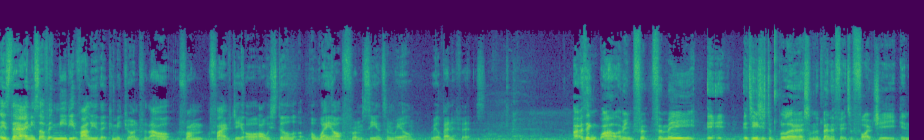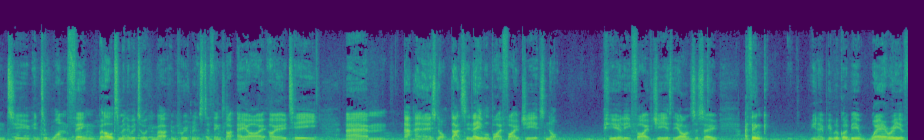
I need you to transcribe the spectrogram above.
is there any sort of immediate value that can be drawn for that, or from five G, or are we still a way off from seeing some real real benefits? I think, well, I mean, for, for me, it, it, it's easy to blur some of the benefits of 5G into into one thing, but ultimately we're talking about improvements to things like AI, IoT, um, and it's not that's enabled by 5G. It's not purely 5G is the answer. So I think you know people have got to be wary of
